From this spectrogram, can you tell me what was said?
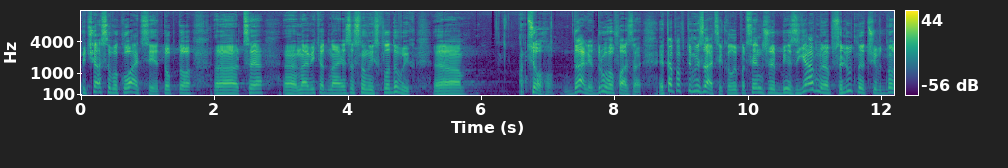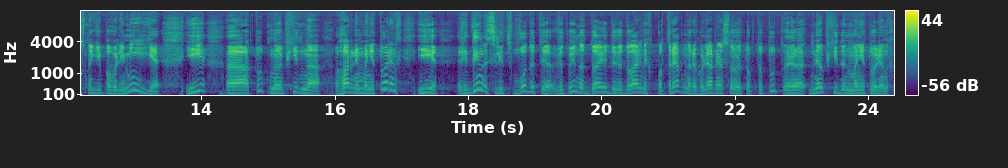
під час евакуації. Тобто це навіть одна із основних складових. Цього далі друга фаза етап оптимізації, коли пацієнт вже без явної, абсолютно чи відносної гіповолемії є, і е, тут необхідно гарний моніторинг, і рідини слід вводити відповідно до індивідуальних потреб на регулярній основі. Тобто тут е, необхіден моніторинг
